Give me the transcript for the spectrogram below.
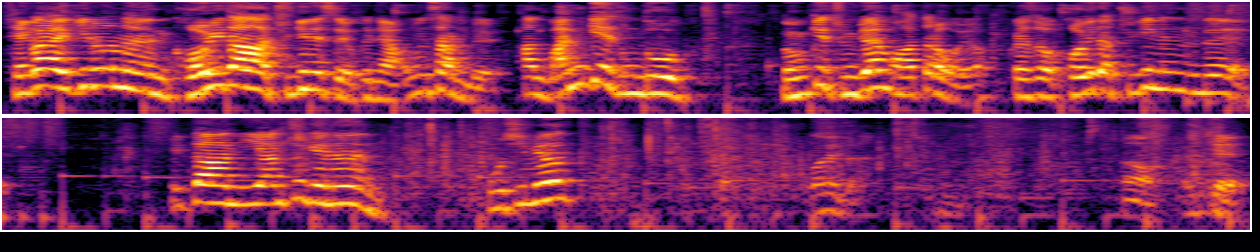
제가 알기로는 거의 다 주긴 했어요. 그냥 온 사람들 한 만 개 정도 넘게 준비한 것 같더라고요. 그래서 거의 다 주긴 했는데 일단 이 안쪽에는 보시면 꺼내자. 어 이렇게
